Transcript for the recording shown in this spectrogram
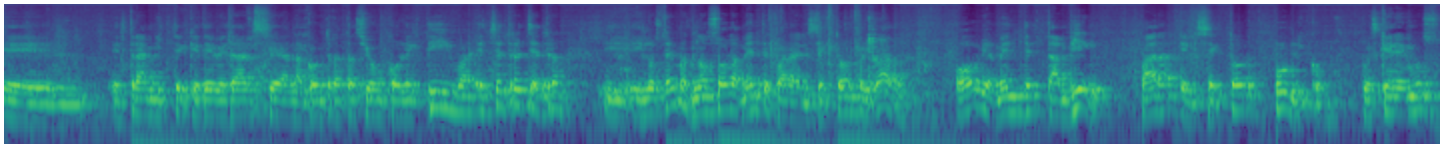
el, trámite que debe darse a la contratación colectiva, etcétera, etcétera. Y, los temas no solamente para el sector privado, obviamente también para el sector público, pues queremos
